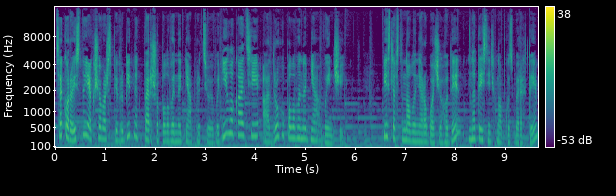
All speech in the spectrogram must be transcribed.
Це корисно, якщо ваш співробітник першу половину дня працює в одній локації, а другу половину дня в іншій. Після встановлення робочих годин натисніть кнопку Зберегти.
